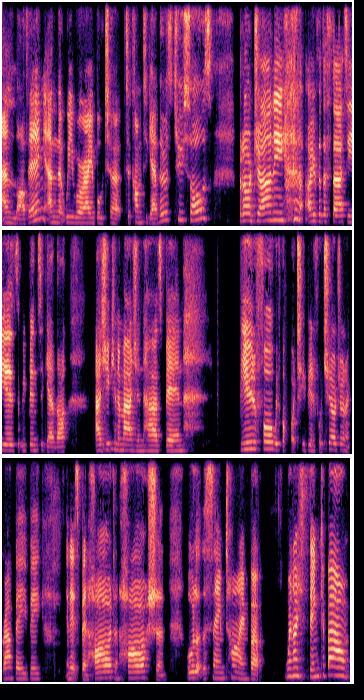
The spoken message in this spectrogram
and loving and that we were able to to come together as two souls but our journey over the 30 years that we've been together as you can imagine has been beautiful we've got two beautiful children a grandbaby and it's been hard and harsh and all at the same time but when i think about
